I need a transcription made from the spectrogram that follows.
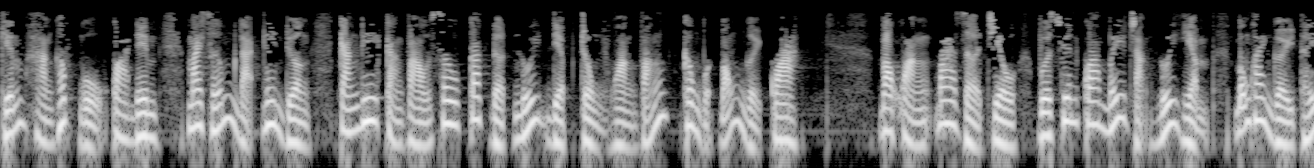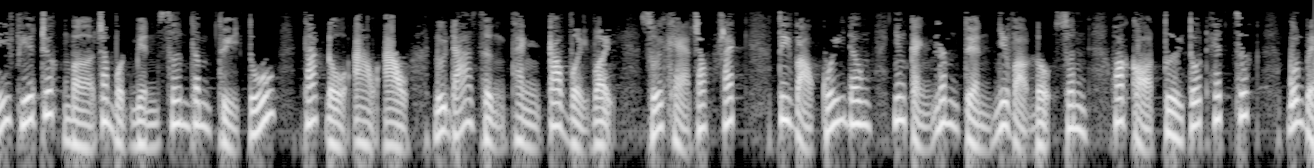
kiếm hàng hốc ngủ qua đêm, mai sớm lại lên đường, càng đi càng vào sâu các đợt núi điệp trùng hoàng vắng, không một bóng người qua. Vào khoảng 3 giờ chiều, vừa xuyên qua mấy rặng núi hiểm, bỗng hai người thấy phía trước mở ra một miền sơn lâm thủy tú, thác đồ ảo ảo, núi đá dựng thành cao vời vợi, suối khẻ róc rách. Tuy vào cuối đông, nhưng cảnh lâm tuyển như vào độ xuân, hoa cỏ tươi tốt hết sức, bốn bề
